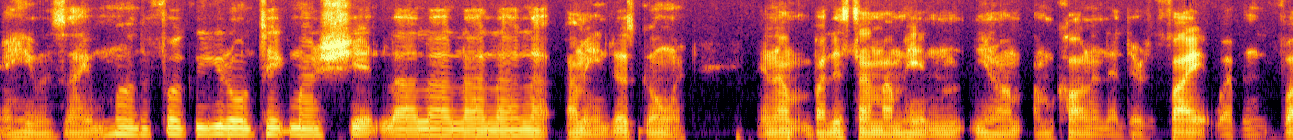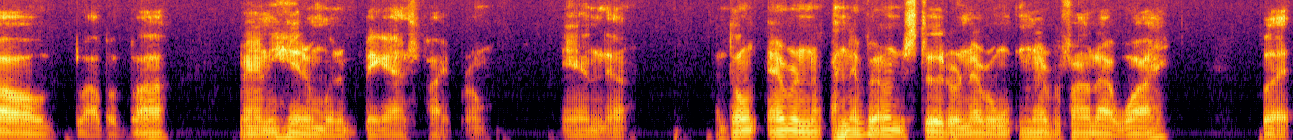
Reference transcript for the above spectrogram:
And he was like, motherfucker, you don't take my shit. La la la la la. I mean, just going. And I'm by this time I'm hitting, you know, I'm, I'm calling that there's a fight, weapons involved, blah blah blah. Man, he hit him with a big ass pipe, bro. And uh, I don't ever, I never understood or never, never found out why. But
